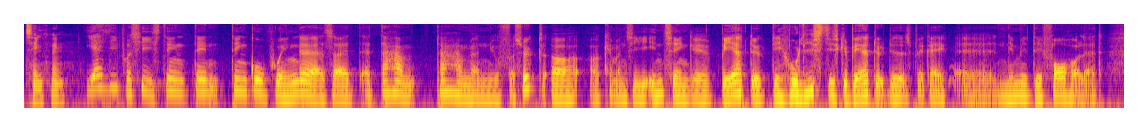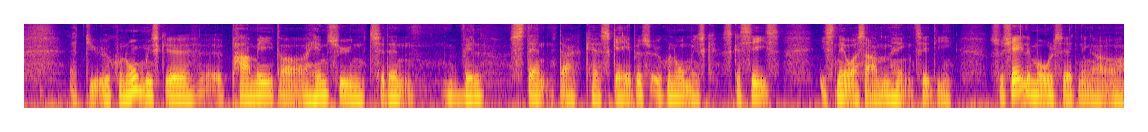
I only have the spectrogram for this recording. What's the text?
tænkning. Ja, lige præcis. Det er en, det er en, det er en god pointe. Altså, at, at der, har, der har man jo forsøgt at, at kan man sige, indtænke bæredygt, det holistiske bæredygtighedsbegreb, øh, nemlig det forhold, at, at de økonomiske øh, parametre og hensyn til den velstand, der kan skabes økonomisk, skal ses i snæver sammenhæng til de sociale målsætninger og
